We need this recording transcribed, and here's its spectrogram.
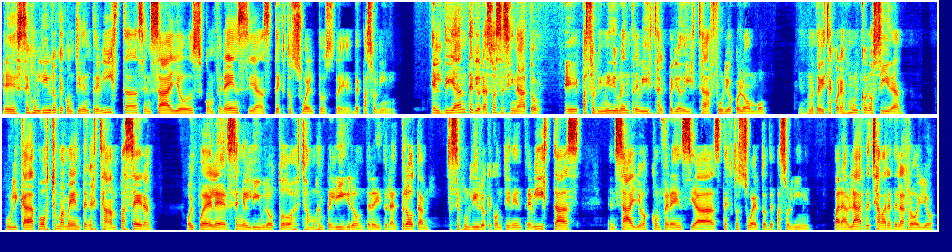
Ese es un libro que contiene entrevistas, ensayos, conferencias, textos sueltos de, Pasolini. El día anterior a su asesinato, eh, Pasolini dio una entrevista al periodista Furio Colombo. Una entrevista que ahora es muy conocida, publicada póstumamente en Stampa Cera Hoy puede leerse en el libro Todos estamos en peligro de la editorial Trota. Ese es un libro que contiene entrevistas, ensayos, conferencias, textos sueltos de Pasolini. Para hablar de Chavales del Arroyo,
